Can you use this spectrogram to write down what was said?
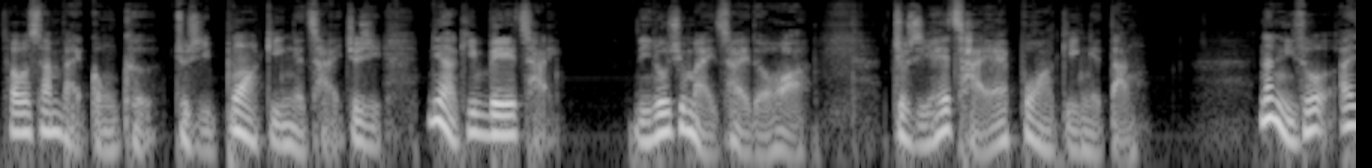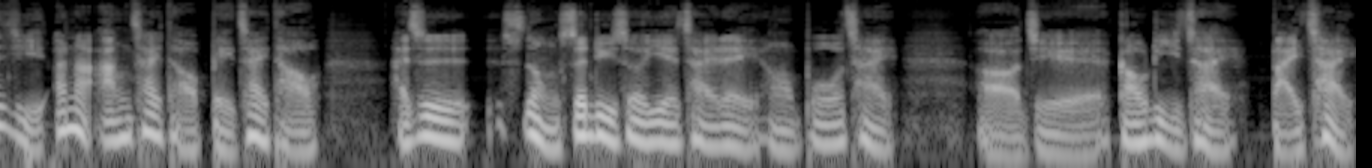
差不多三百公克，就是半斤的菜，就是你要去买菜，你如果去买菜的话。就是迄菜爱半斤的当，那你说埃及安那红菜头、白菜头，还是那种深绿色叶菜类哦，菠菜啊，这高丽菜、白菜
